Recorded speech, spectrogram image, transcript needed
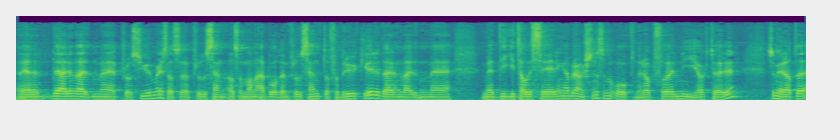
Eh, det er en verden med prosumers, altså, altså, man er både en produsent og forbruker. Det er en verden med, med, digitalisering av bransjen som åpner opp for nye aktører. Som gjør at det,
